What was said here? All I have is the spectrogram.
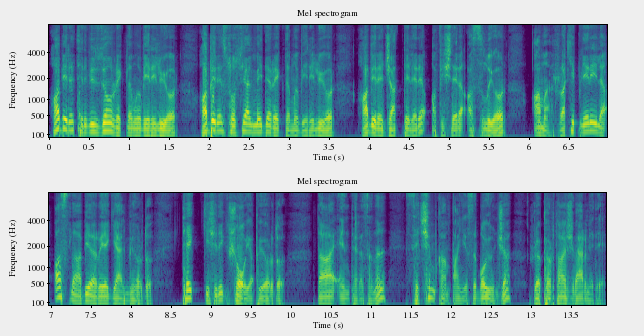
Habire televizyon reklamı veriliyor, habire sosyal medya reklamı veriliyor, habire caddelere, afişlere asılıyor ama rakipleriyle asla bir araya gelmiyordu. Tek kişilik şov yapıyordu. Daha enteresanı seçim kampanyası boyunca röportaj vermedi.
